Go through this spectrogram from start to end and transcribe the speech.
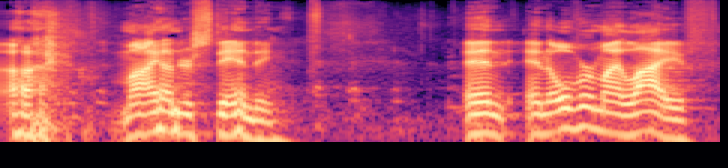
uh, my understanding. And, and over my life,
